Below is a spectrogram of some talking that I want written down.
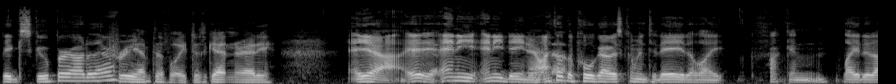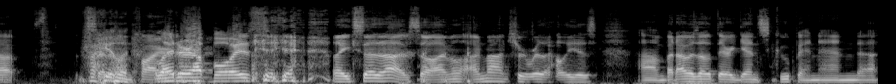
big scooper out of there. preemptively just getting ready. Yeah, a- any any day now. I thought enough. the pool guy was coming today to like fucking light it up, set it on fire. Light her up, boys. yeah, like set it up. So I'm I'm not sure where the hell he is, um, but I was out there again scooping, and uh,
